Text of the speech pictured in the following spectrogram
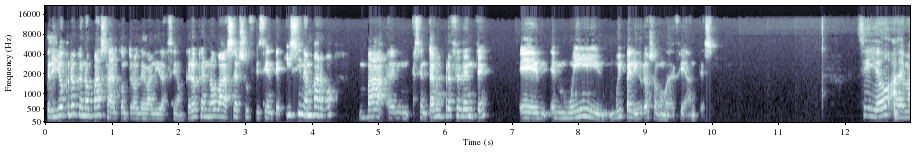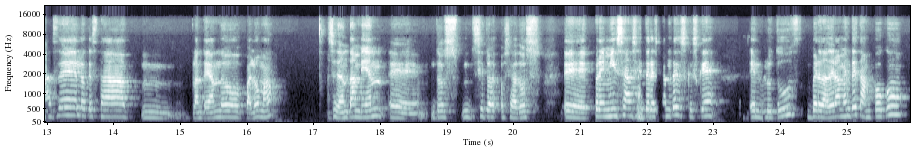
pero yo creo que no pasa el control de validación, creo que no va a ser suficiente y, sin embargo, va a sentar un precedente eh, muy, muy peligroso, como decía antes. Sí, yo, además de lo que está mm, planteando Paloma, se dan también eh, dos, o sea, dos eh, premisas interesantes, que es que el Bluetooth verdaderamente tampoco,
